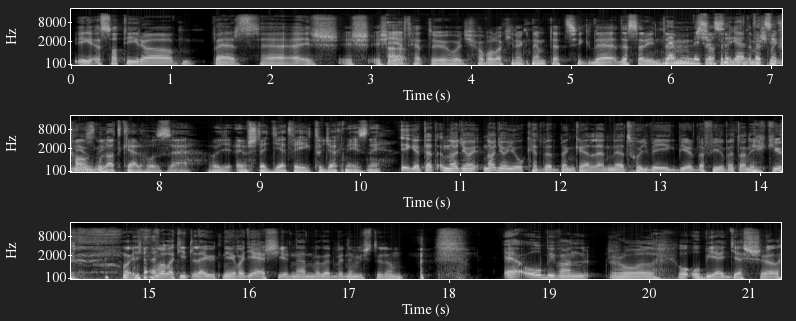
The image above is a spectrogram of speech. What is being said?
igen, szatíra persze, és, és, és érthető, hogy ha valakinek nem tetszik, de, de szerintem Nem is az, hogy nem tetszik, megnézni. hangulat kell hozzá, hogy most egy ilyet végig tudjak nézni. Igen, tehát nagyon, nagyon jó kedvedben kell lenned, hogy végigbírd a filmet anélkül, hogy valakit leütnél, vagy elsírnád magad, vagy nem is tudom. E, Obi-Wanról, Obi egyesről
